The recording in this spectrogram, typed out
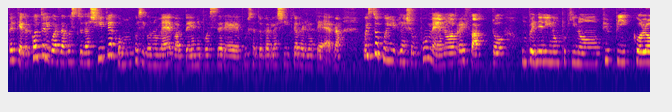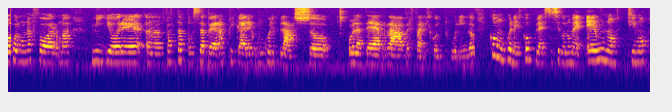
perché per quanto riguarda questo da cipria comunque secondo me va bene può essere usato per la cipria per la terra. Questo qui mi piace un po' meno avrei fatto un pennellino un pochino più piccolo con una forma migliore eh, fatta apposta per applicare comunque il blush o la terra per fare il contouring. Comunque nel complesso secondo me è un ottimo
